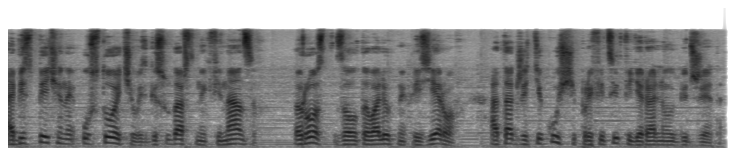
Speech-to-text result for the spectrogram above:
обеспечены устойчивость государственных финансов, рост золотовалютных резервов, а также текущий профицит федерального бюджета.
